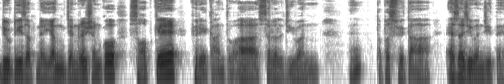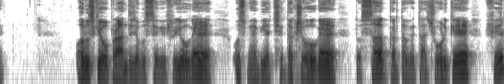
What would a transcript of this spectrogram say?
ड्यूटीज़ अपने यंग जनरेशन को सौंप के फिर एकांतवास सरल जीवन तपस्विता, ऐसा जीवन जीते। और उसके उपरांत जब उससे भी फ्री हो गए, उसमें भी अच्छे दक्ष हो गए तो सब कर्तव्यता छोड़ के फिर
